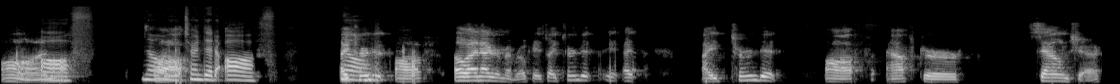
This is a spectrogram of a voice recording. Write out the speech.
on off. No, off. you turned it off. No. I turned it off. Oh, and I remember. Okay, so I turned it. I I turned it off after sound check,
